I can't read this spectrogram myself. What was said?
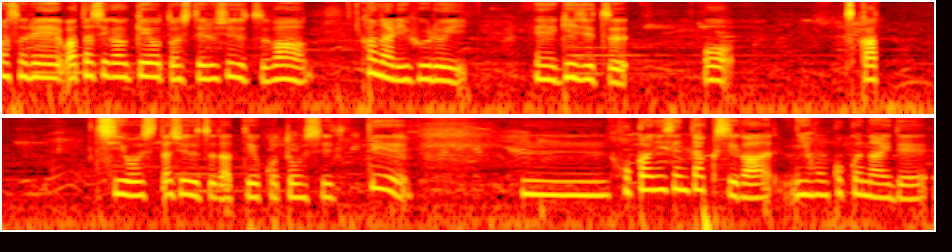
まあ、それ私が受けようとしている手術はかなり古い、えー、技術を使っ使用した手術だっていうことを知ってうん他に選択肢が日本国内で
